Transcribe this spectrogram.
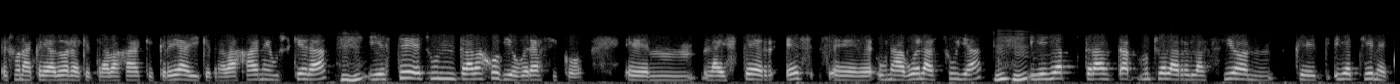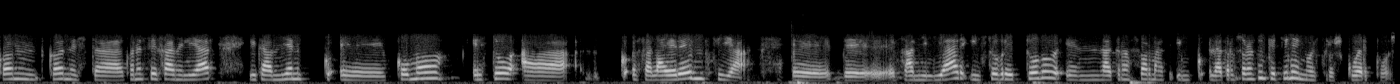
Es una creadora que trabaja, que crea y que trabaja en euskera. Y este es un trabajo biográfico. Em, la Esther es eh, una abuela suya y ella trata mucho la relación que ella tiene con, con esta, con este familiar y también eh, cómo esto, a, o sea, la herencia eh, de familiar y sobre todo en la transformación, la transformación que tienen nuestros cuerpos.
